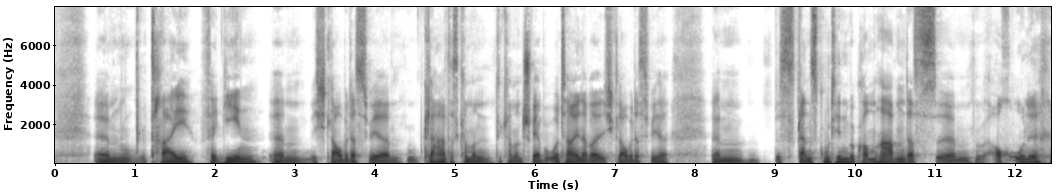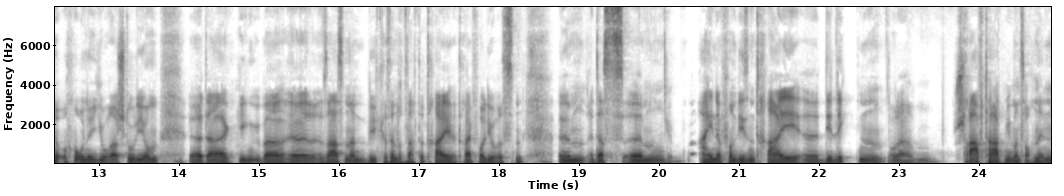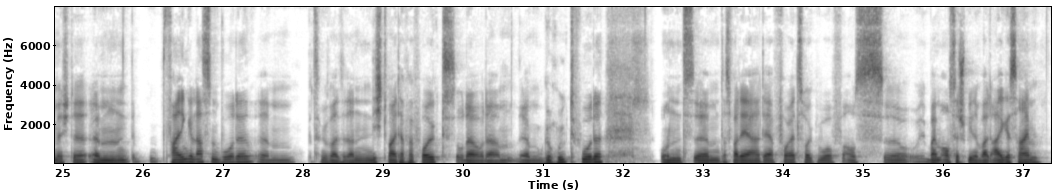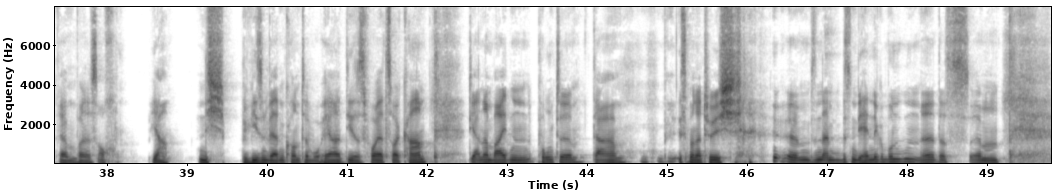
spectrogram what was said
ähm, drei Vergehen. Ähm, ich glaube, dass wir, klar, das kann man, kann man schwer beurteilen, aber ich glaube, dass wir ähm, es ganz gut hinbekommen haben, dass ähm, auch ohne, ohne Jurastudium äh, da gegenüber äh, saßen dann, wie Christian sagte, drei, drei Volljuristen, ähm, dass ähm, eine von diesen drei äh, Delikten oder Straftaten, wie man es auch nennen möchte, ähm, fallen gelassen wurde, ähm, beziehungsweise dann nicht weiter verfolgt oder, oder ähm, gerügt wurde. Und ähm, das war der, der Feuerzeugwurf aus äh, beim Auswärtsspiel in Waldeigesheim, ähm, weil es auch ja nicht bewiesen werden konnte, woher dieses Feuerzeug kam. Die anderen beiden Punkte, da ist man natürlich, ähm, sind ein bisschen die Hände gebunden. Ne? Das ähm,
